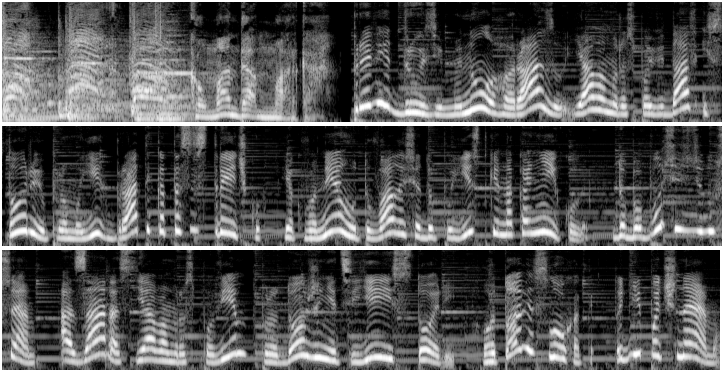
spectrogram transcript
Comarco. Команда Марка. Привіт, друзі! Минулого разу я вам розповідав історію про моїх братика та сестричку, як вони готувалися до поїздки на канікули, до бабусі з дідусем. А зараз я вам розповім продовження цієї історії. Готові слухати? Тоді почнемо.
